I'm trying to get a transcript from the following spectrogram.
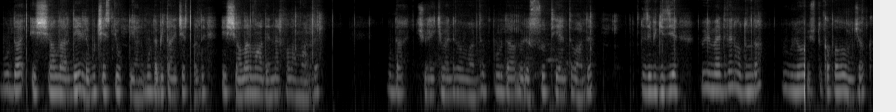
Burada eşyalar değil de bu chest yoktu yani. Burada bir tane chest vardı. Eşyalar, madenler falan vardı. Burada şöyle iki merdiven vardı. Burada böyle su TNT vardı. Size bir gizli böyle merdiven olduğunda bu bloğun üstü kapalı olacak.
